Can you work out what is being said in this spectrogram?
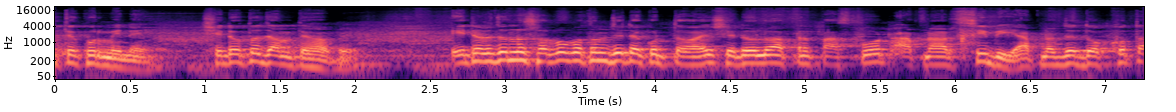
এতে কর্মী নেই, সেটাও তো জানতে হবে। এটার জন্য সর্বপ্রথম যেটা করতে হয়, সেটা হলো আপনার পাসপোর্ট আপনার সিবি আপনার যে দক্ষতা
